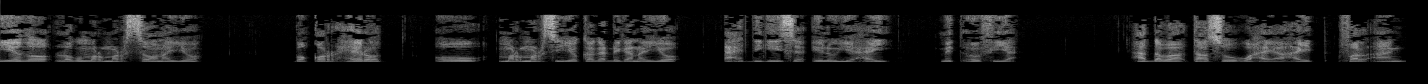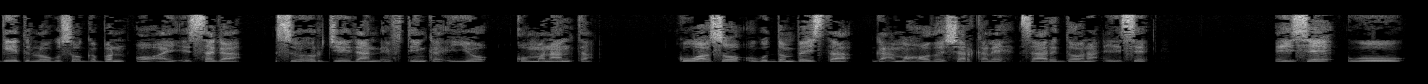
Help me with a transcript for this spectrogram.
iyadoo lagu marmarsoonayo boqor herod uu marmarsiyo kaga dhiganayo axdigiisa inuu yahay mid oofiya. Haddaba taasu waxay ahayd fal aan geed loogu soo gaban oo ay isaga soo hor jeedaan iftiinka iyo qumanaanta kuwaasoo ugu dambaysta gacmahooda sharka leh saari doona ciise ciise wuu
